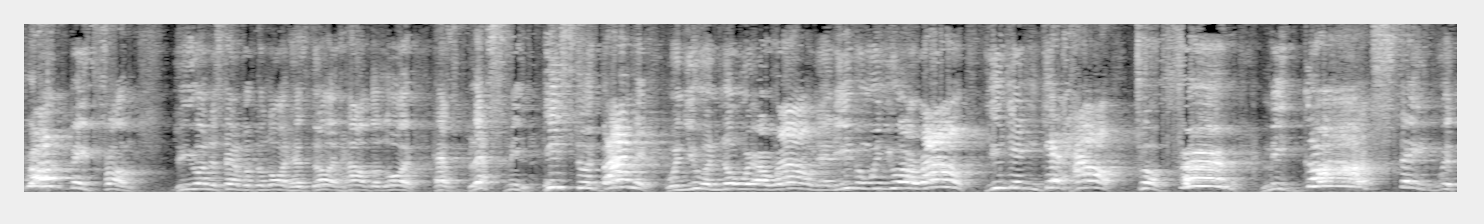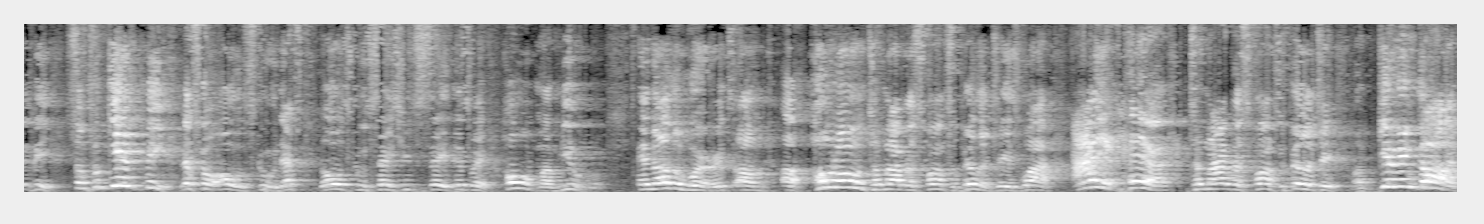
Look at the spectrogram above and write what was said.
brought me from? Do you understand what the Lord has done? How the Lord has blessed me? He stood by me when you were nowhere around. And even when you were around, you In other words, um, uh, hold on to my responsibilities while I adhere to my responsibility of giving God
